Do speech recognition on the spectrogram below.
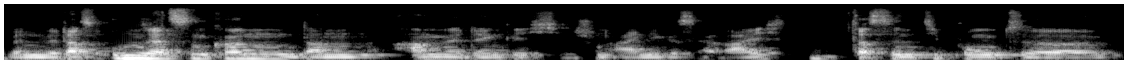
Wenn wir das umsetzen können, dann haben wir, denke ich, schon einiges erreicht. Das sind die Punkte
